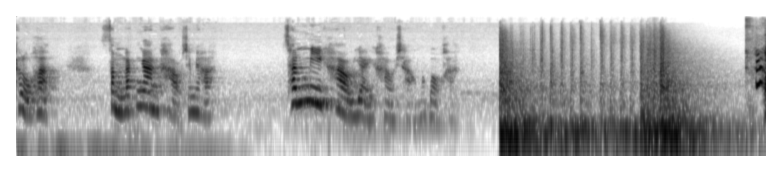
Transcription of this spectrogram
ฮัลโหลค่ะ สำนักงานข่าวใช่ไหมคะ ฉันมีข่าวใหญ่ข่าวเช้ามาบอกค่ะไป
